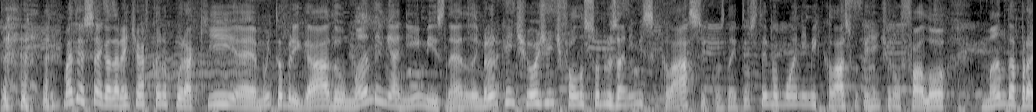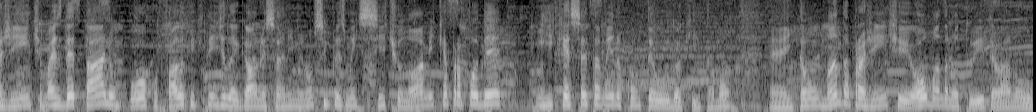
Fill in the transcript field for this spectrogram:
Mas é isso aí, galera. A gente vai ficando por aqui. É, muito obrigado. Mandem animes, né? Lembrando que a gente hoje a gente falou sobre os animes clássicos, né? Então se teve algum anime clássico que a gente não falou, manda pra gente, mas detalhe um pouco, fala o que, que tem de legal nesse anime, não simplesmente cite o nome, que é pra poder enriquecer também no conteúdo aqui, tá bom? É, então manda pra gente, ou manda no Twitter lá no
